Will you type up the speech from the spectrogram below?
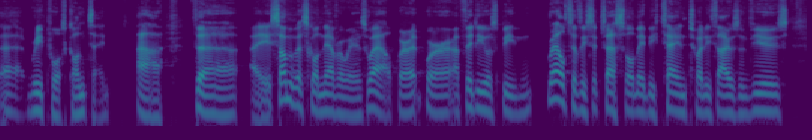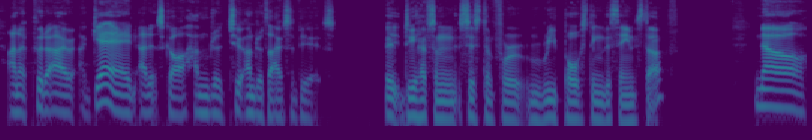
uh, repost content. Uh, the uh, some of it's gone the other way as well, where where a video's been relatively successful, maybe 10, 20,000 views, and I put it out again and it's got 100, 200,000 views. Uh, Do you have some system for reposting the same stuff? No,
